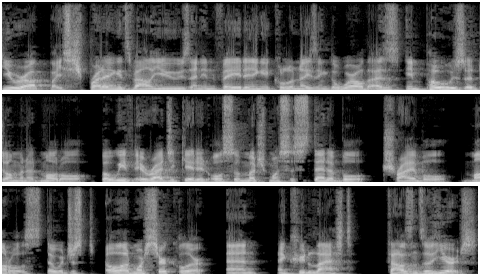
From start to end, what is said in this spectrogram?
europe by spreading its values and invading and colonizing the world has imposed a dominant model but we've eradicated also much more sustainable tribal models that were just a lot more circular and and could last thousands of years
